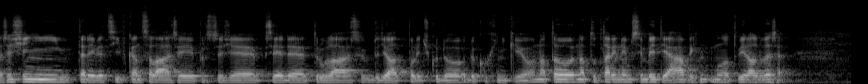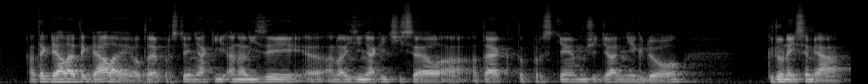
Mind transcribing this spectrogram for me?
řešení tady věcí v kanceláři, prostě, že přijede truhlář dodělat poličku do, do kuchyňky, jo. Na to, na to tady nemusím být já, abych mu otvíral dveře. A tak dále, a tak dále, jo. To je prostě nějaký analýzy, eh, analýzy nějakých čísel a, a tak to prostě může dělat někdo, kdo nejsem já.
